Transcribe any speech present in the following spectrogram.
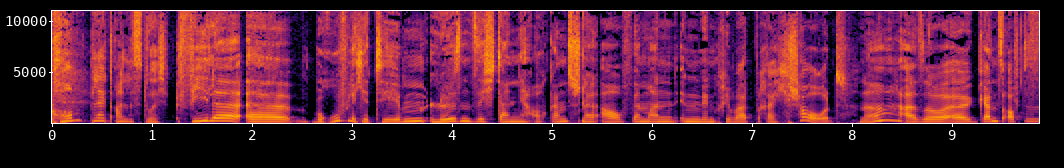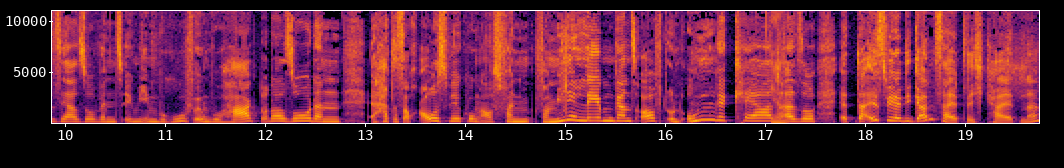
komplett alles durch. Viele äh, berufliche Themen lösen sich dann ja auch ganz schnell auf, wenn man in den Privatbereich schaut. Ne? Also äh, ganz oft ist es ja so, wenn es irgendwie im Beruf irgendwo hakt oder so, dann hat es auch Auswirkungen aufs Fam Familienleben ganz oft und umgekehrt. Ja. Also äh, da ist wieder die Ganzheitlichkeit. Ne?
